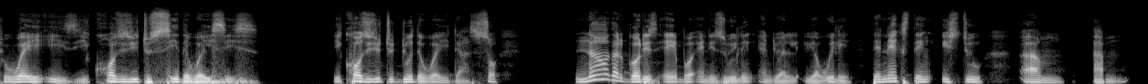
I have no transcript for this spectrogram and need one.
to where He is. He causes you to see the way He sees. He causes you to do the way He does. So now that God is able and is willing, and you are, you are willing, the next thing is to um, um,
